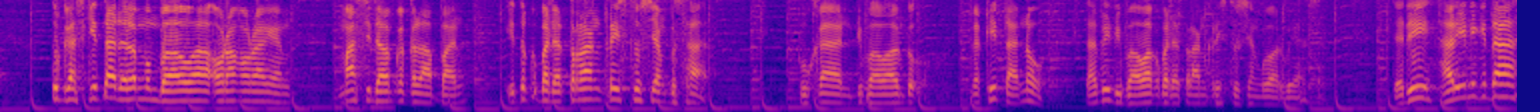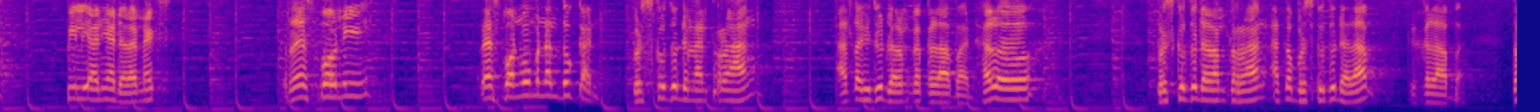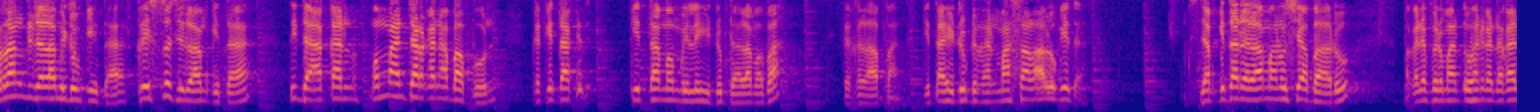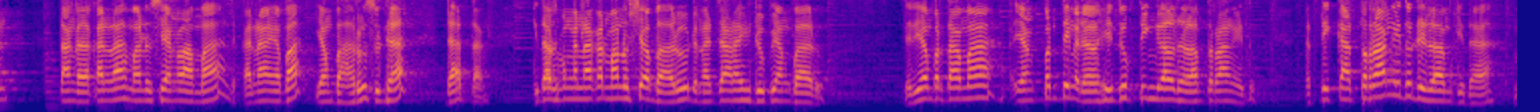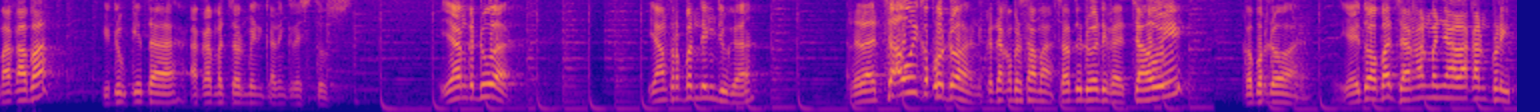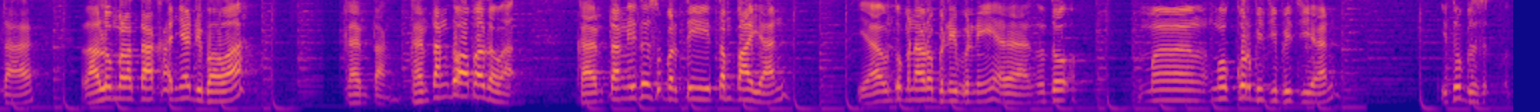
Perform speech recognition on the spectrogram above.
Tugas kita adalah membawa orang-orang yang masih dalam kegelapan itu kepada terang Kristus yang besar. Bukan dibawa untuk ke kita, no. Tapi dibawa kepada terang Kristus yang luar biasa. Jadi hari ini kita pilihannya adalah next. Responi, responmu menentukan bersekutu dengan terang atau hidup dalam kegelapan. Halo, bersekutu dalam terang atau bersekutu dalam kegelapan. Terang di dalam hidup kita, Kristus di dalam kita, tidak akan memancarkan apa pun ke kita kita memilih hidup dalam apa? Kegelapan. Kita hidup dengan masa lalu kita. Setiap kita adalah manusia baru, makanya firman Tuhan katakan, tanggalkanlah manusia yang lama, karena apa? Yang baru sudah datang. Kita harus mengenakan manusia baru dengan cara hidup yang baru. Jadi yang pertama, yang penting adalah hidup tinggal dalam terang itu. Ketika terang itu di dalam kita, maka apa? Hidup kita akan mencerminkan Kristus. Yang kedua, yang terpenting juga adalah jauhi kebodohan. Kita bersama, satu dua tiga, jauhi kebodohan. Yaitu apa? Jangan menyalakan pelita, lalu meletakkannya di bawah gantang. Gantang itu apa tuh Pak? Gantang itu seperti tempayan, ya untuk menaruh benih-benih, ya, untuk mengukur biji-bijian itu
